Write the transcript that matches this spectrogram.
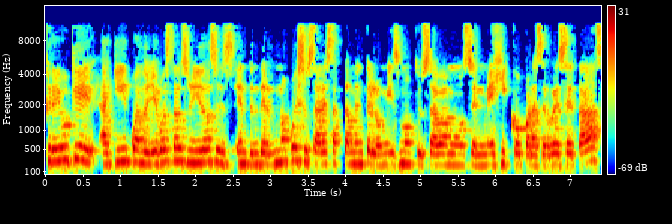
creo que aquí cuando llego a Estados Unidos es entender, no puedes usar exactamente lo mismo que usábamos en México para hacer recetas,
